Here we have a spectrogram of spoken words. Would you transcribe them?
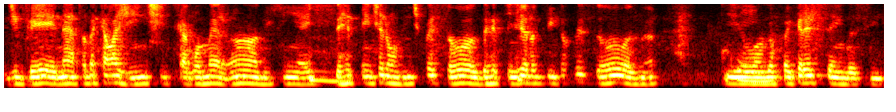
de ver, né? Toda aquela gente se aglomerando, enfim. Aí uhum. de repente eram 20 pessoas, de repente eram 30 pessoas, né? E Sim. o Anga foi crescendo assim.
